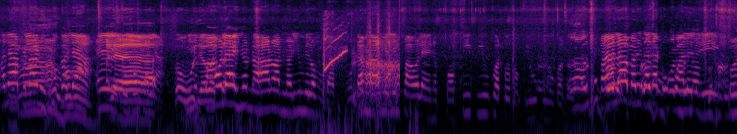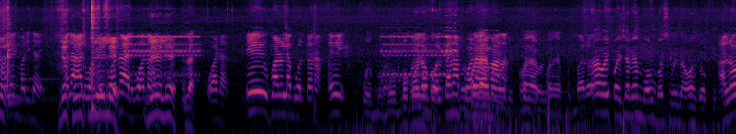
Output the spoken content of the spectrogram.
કેટલા પેલા એ. એને પાવ લે, ઈને નળિયું મેલો મોટા. મોટા નાળ મેલીને પાવ લે, પી પીવું કરતો તો, પીવું પીવું કરતો. પેલા મરી જાય, ટૂંક એ ટૂંક મરી જાય. લે અલા, તું હાલ, લે લે વોના, વોના, લે લે લે. એ ઊભા રહો, બોલતા ના. એ, બોલ, બોલ, બોલ, બોલ, બોલો, બોલ. બોલતા ના, ફોન આવે મારા. બોલ, બોલ, બોલ. બરાબર. આ ભાઈ પૈસા લઈને મોડું બસ લઈને આવા છો હાલો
